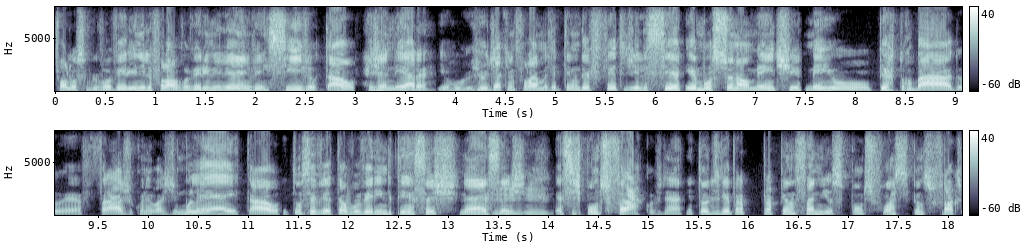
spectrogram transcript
falou sobre o Wolverine, e ele falou: oh, o Wolverine ele é invencível, tal, regenera. E o Rio Jackman falou: ah, mas ele tem um defeito de ele ser emocionalmente meio perturbado, é frágil com o negócio de mulher e tal. Então você vê, até o Wolverine tem essas, né, essas, uhum. esses pontos fracos, né? Então eu diria para pensar nisso, pontos fortes e pontos fracos.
